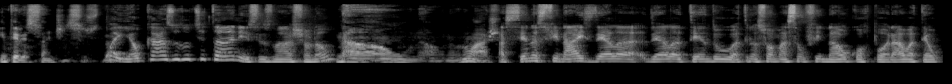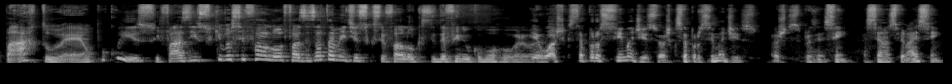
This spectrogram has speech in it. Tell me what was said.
interessante de se estudar. Ué, e é o caso do Titani, vocês não acham, não? Não, não, não, não acho. As cenas finais dela, dela tendo a transformação final corporal até o parto é um pouco isso. E faz isso que você falou, faz exatamente isso que você falou, que se definiu como horror. Eu, eu acho. acho. que se aproxima disso, eu acho que se aproxima disso. Eu acho que se aproxima, sim, as cenas finais, sim.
